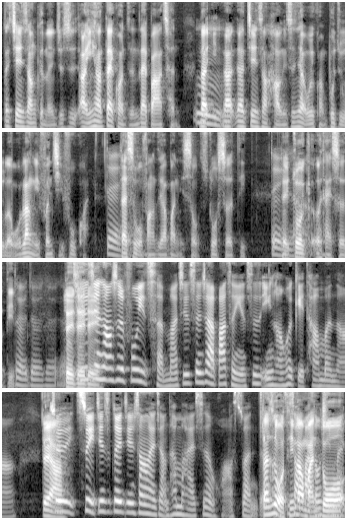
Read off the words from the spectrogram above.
但建商可能就是啊，银行贷款只能贷八成，嗯、那那那建商好，你剩下尾款不足了，我让你分期付款，对，但是我房子要帮你收做设定，对，对，做一个二胎设定，对对对对，对对对，其实建商是付一层嘛，其实剩下的八成也是银行会给他们啊。对啊，所以所以建设对建商来讲，他们还是很划算的。但是我听到蛮多，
